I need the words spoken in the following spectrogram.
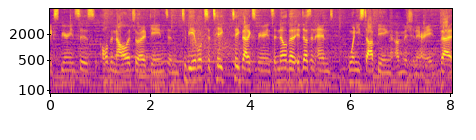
experiences, all the knowledge that I've gained, and to be able to take, take that experience and know that it doesn't end when you stop being a missionary, that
